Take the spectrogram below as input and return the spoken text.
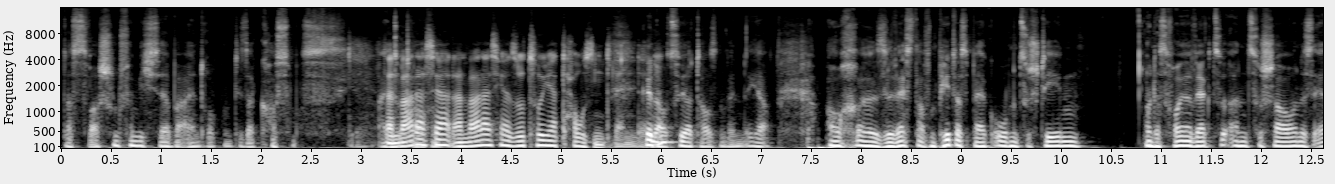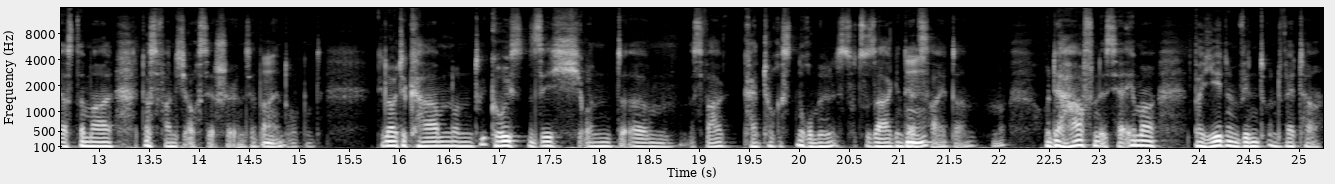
Das war schon für mich sehr beeindruckend, dieser Kosmos. Dann war das ja, dann war das ja so zur Jahrtausendwende. Genau, Ne? zur Jahrtausendwende, ja. Auch äh, Silvester auf dem Petersberg oben zu stehen, Und das Feuerwerk zu, anzuschauen, das erste Mal, das fand ich auch sehr schön, sehr mhm. beeindruckend. Mhm. Die Leute kamen und grüßten sich und ähm, es war kein Touristenrummel sozusagen in der mhm. Zeit dann. Ne? Und der Hafen ist ja immer bei jedem Wind und Wetter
